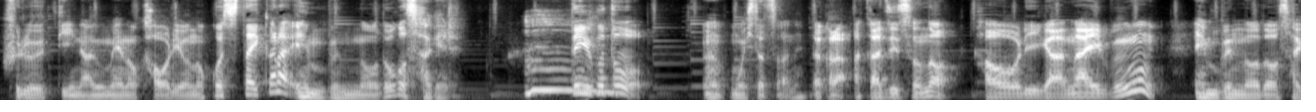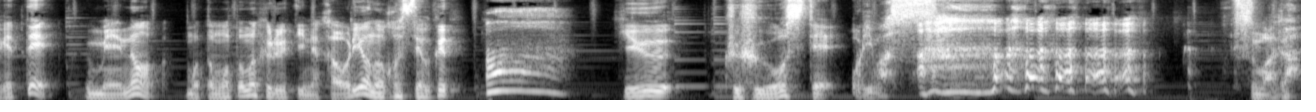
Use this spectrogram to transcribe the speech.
フルーティーな梅の香りを残したいから塩分濃度を下げる。っっていうことをうん、もう一つはね。だから赤じその香りがない分、塩分濃度を下げて、梅の元々のフルーティーな香りを残しておくあという工夫をしております。あ。妻が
